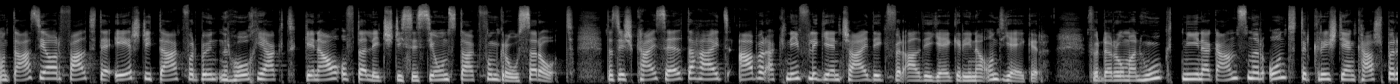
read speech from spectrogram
Und das Jahr fällt der erste Tag der Bündner Hochjagd genau auf den letzten Sessionstag vom Grossen Rat. Das ist keine Seltenheit, aber eine knifflige Entscheidung für all die Jägerinnen und Jäger. Für den Roman Hug, Nina Gansner und der Christian Kasper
